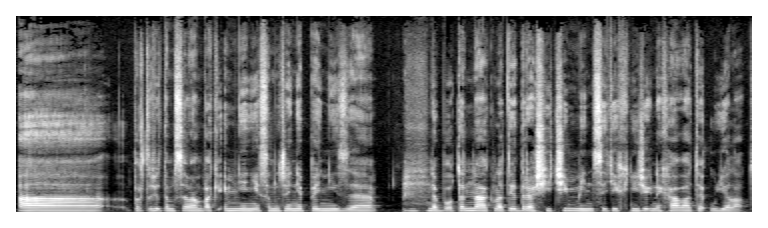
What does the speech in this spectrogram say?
A protože tam se vám pak i mění samozřejmě peníze, nebo ten náklad je dražší, čím méně si těch knížek necháváte udělat.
